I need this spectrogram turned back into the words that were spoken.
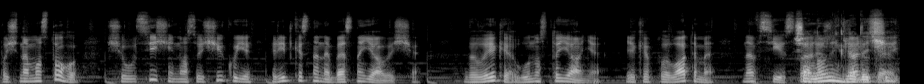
Почнемо з того, що у січні нас очікує рідкісне небесне явище велике луностояння, яке впливатиме на всі сфери життя людей.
